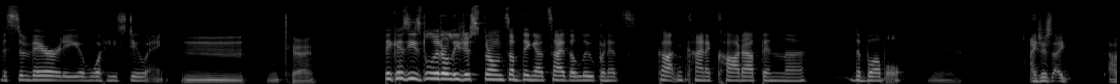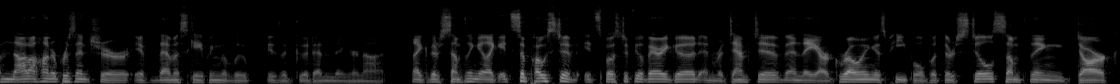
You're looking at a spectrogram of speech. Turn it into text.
the severity of what he's doing. Mm, okay. Because he's literally just thrown something outside the loop and it's gotten kind of caught up in the the bubble. Yeah. I just I I'm not 100% sure if them escaping the loop is a good ending or not. Like there's something like it's supposed to it's supposed to feel very good and redemptive and they are growing as people, but there's still something dark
